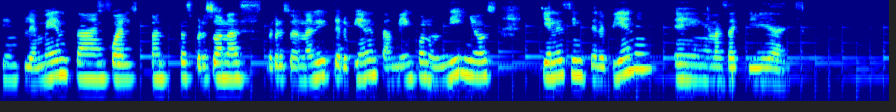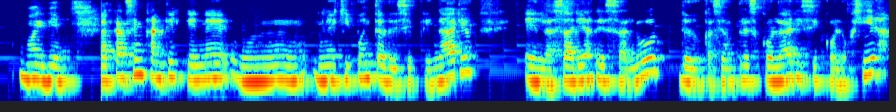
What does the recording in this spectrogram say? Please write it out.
se implementan, cuántas personas personal intervienen también con los niños, quiénes intervienen en las actividades. Muy bien. La Casa Infantil tiene un, un equipo interdisciplinario en las áreas de salud, de educación preescolar y psicología.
